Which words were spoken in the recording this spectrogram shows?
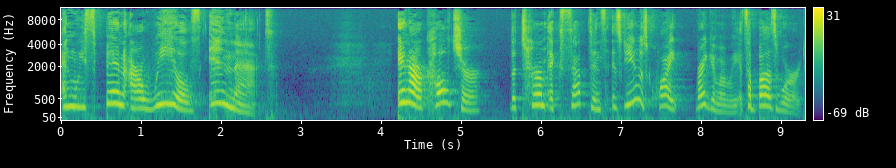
And we spin our wheels in that. In our culture, the term acceptance is used quite regularly. It's a buzzword.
